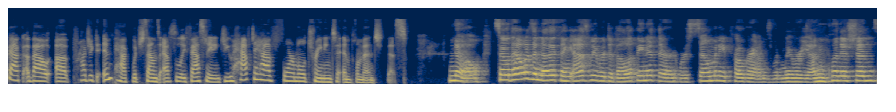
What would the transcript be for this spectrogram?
back about uh, Project Impact, which sounds absolutely fascinating, do you have to have formal training to implement this? No. So that was another thing. As we were developing it, there were so many programs when we were young clinicians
